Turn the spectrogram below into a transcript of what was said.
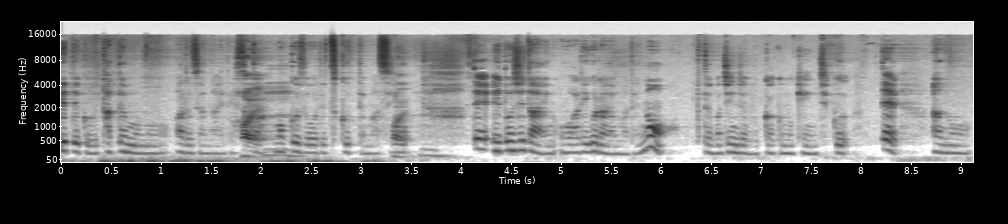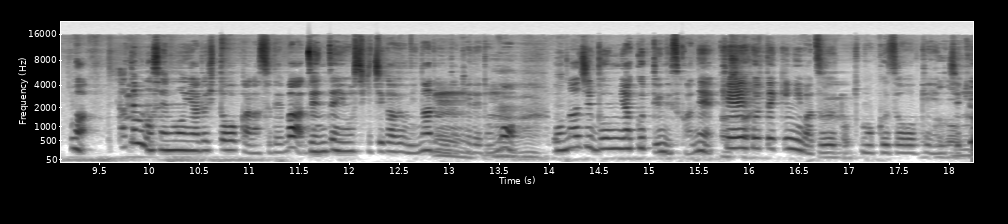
出てくる建物あるじゃないですか、はい。木造で作ってますよ。はい。で江戸時代の終わりぐらいまでの例えば神社仏閣の建築ってあの、まあ、建物専門やる人からすれば全然様式違うようになるんだけれども、同じ文脈っていうんですかね。系譜的にはずっと木造建築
